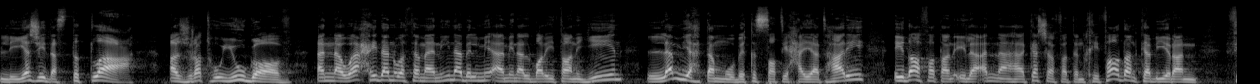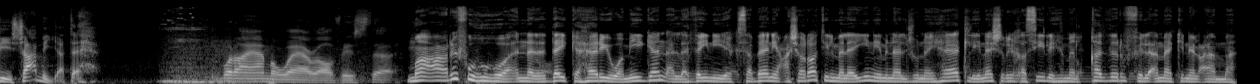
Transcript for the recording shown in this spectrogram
ليجد استطلاع أجرته يوغوف أن 81% من البريطانيين لم يهتموا بقصة حياة هاري إضافة إلى أنها كشفت انخفاضا كبيرا في شعبيته. ما أعرفه هو أن لديك هاري وميغان اللذين يكسبان عشرات الملايين من الجنيهات لنشر غسيلهم القذر في الأماكن العامة.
